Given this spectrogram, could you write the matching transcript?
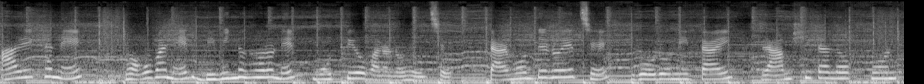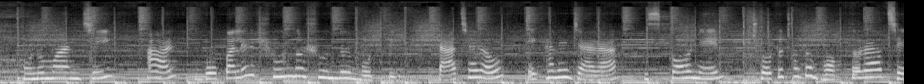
আর এখানে ভগবানের বিভিন্ন ধরনের মূর্তিও বানানো হয়েছে। তার মধ্যে রয়েছে গৌরনিতাই রাম সীতা লক্ষ্মণ, হনুমানজি আর গোপালের সুন্দর সুন্দর মূর্তি। তাছাড়াও এখানে যারা স্কনের ছোট ছোট ভক্তরা আছে,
